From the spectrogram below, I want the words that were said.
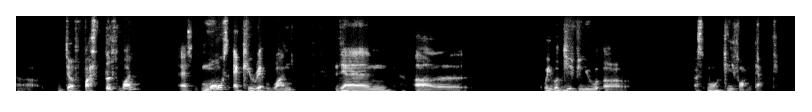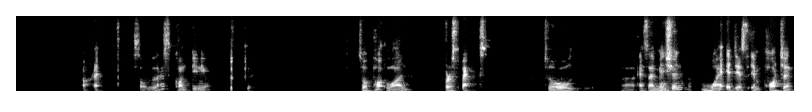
uh, the fastest one as most accurate one, then uh, we will give you a, a small gift on that. All right, so let's continue. So part one, prospects. So uh, as I mentioned, why it is important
